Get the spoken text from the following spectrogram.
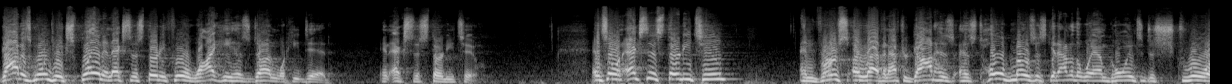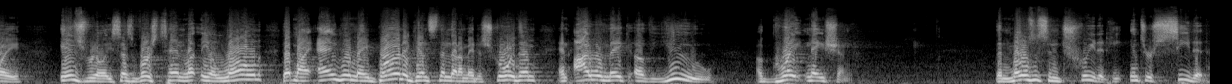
God is going to explain in Exodus 34 why he has done what he did in Exodus 32. And so in Exodus 32, and verse 11, after God has, has told Moses, Get out of the way, I'm going to destroy Israel. He says verse 10, Let me alone, that my anger may burn against them, that I may destroy them, and I will make of you a great nation. Then Moses entreated, he interceded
